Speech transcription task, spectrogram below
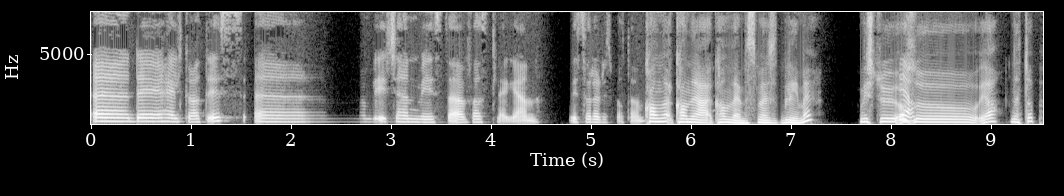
Eh, det er helt gratis. Eh, man blir ikke henvist av fastlegen, hvis det var det du spurte om. Kan, kan, jeg, kan hvem som helst bli med? Hvis du Ja. altså Ja, nettopp.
